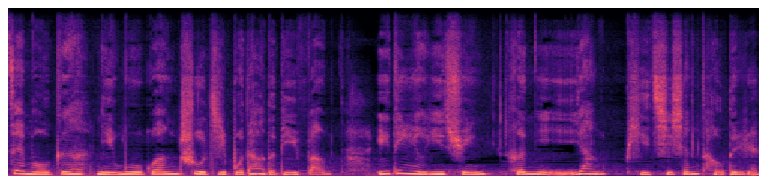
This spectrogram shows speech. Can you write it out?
在某个你目光触及不到的地方，一定有一群和你一样脾气相投的人。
